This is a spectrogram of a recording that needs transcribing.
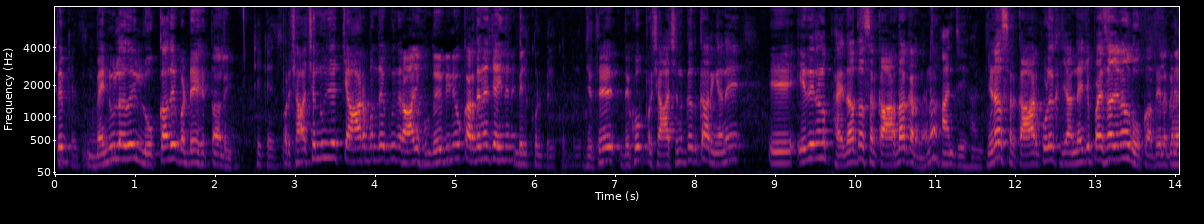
ਤੇ ਮੈਨੂੰ ਲੱਗਦਾ ਲੋਕਾਂ ਦੇ ਵੱਡੇ ਹਿੱਤਾਂ ਲਈ। ਠੀਕ ਹੈ ਜੀ। ਪ੍ਰਸ਼ਾਸਨ ਨੂੰ ਜੇ ਚਾਰ ਬੰਦੇ ਕੋਈ ਨਾਰਾਜ਼ ਹੁੰਦੇ ਵੀ ਨੇ ਉਹ ਕਰ ਦੇਣੇ ਚਾਹੀਦੇ ਨੇ। ਬਿਲਕੁਲ ਬਿਲਕੁਲ ਜਿੱਥੇ ਦੇਖੋ ਪ੍ਰਸ਼ਾਸਨਿਕ ਅਧਿਕਾਰੀਆਂ ਨੇ ਇਹ ਇਹਦੇ ਨਾਲ ਫਾਇਦਾ ਤਾਂ ਸਰਕਾਰ ਦਾ ਕਰਨਾ ਨਾ। ਹਾਂਜੀ ਹਾਂਜੀ। ਜਿਹੜਾ ਸਰਕਾਰ ਕੋਲੇ ਖਜ਼ਾਨੇ 'ਚ ਪੈਸਾ ਜਿਹੜਾ ਉਹ ਲੋਕਾਂ ਤੇ ਲੱਗਣਾ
